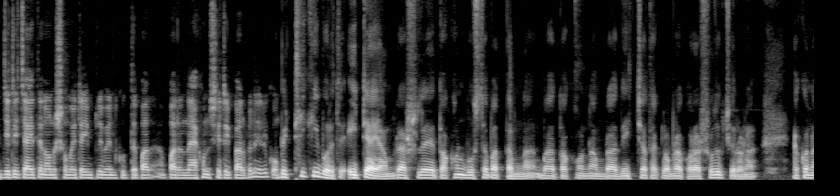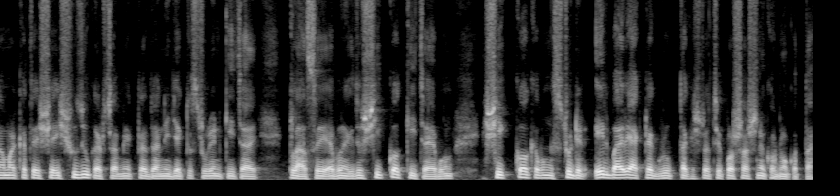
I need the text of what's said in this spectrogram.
যেটি চাইতেন অনেক সময় এটা ইমপ্লিমেন্ট করতে পার- পারেন না, এখন সেটি পারবেন, এরকম? ঠিকই বলেছে এইটাই আমরা আসলে তখন বুঝতে পারতাম না বা তখন আমরা ইচ্ছা থাকলে আমরা করার সুযোগ ছিল না। এখন আমার কাছে সেই সুযোগ আসছে, আমি একটা জানি যে একটা স্টুডেন্ট কী চায় ক্লাসে এবং একজন শিক্ষক কী চায় এবং শিক্ষক এবং স্টুডেন্ট এর বাইরে একটা গ্রুপ থাকে, সেটা হচ্ছে প্রশাসনিক কর্মকর্তা,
